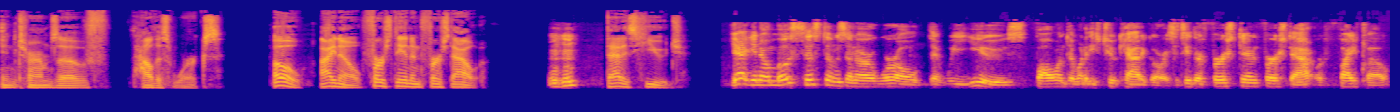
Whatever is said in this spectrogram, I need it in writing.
in terms of how this works. Oh, I know. First in and first out. Mm-hmm. That is huge. Yeah, you know, most systems in our world that we use fall into one of these two categories. It's either first in, first out, or FIFO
